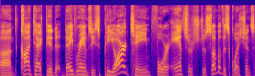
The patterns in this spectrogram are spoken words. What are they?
um, contacted Dave Ramsey's PR team for answers to some of his questions,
